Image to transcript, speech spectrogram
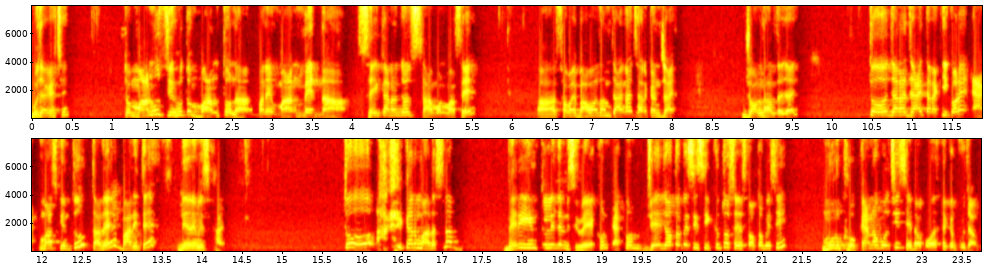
বোঝা গেছে? তো মানুষ যেহেতু মানতো না মানে মানবে না, সেই কারণে শ্রাবণ মাসে সবাই বাবাধাম যায় না, ঝাড়খণ্ড যায়, জল ঢালতে যায়। তো যারা যায় তারা কি করে? এক মাস কিন্তু তাদের বাড়িতে নিরামিষ খায়। তো আগেকার মানুষ না ভেরি ইন্টেলিজেন্ট ছিল। এখন এখন যে যত বেশি শিক্ষিত, সে তত বেশি মূর্খ। কেন বলছি? সেটাও তোমাদেরকে বুঝাবো।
